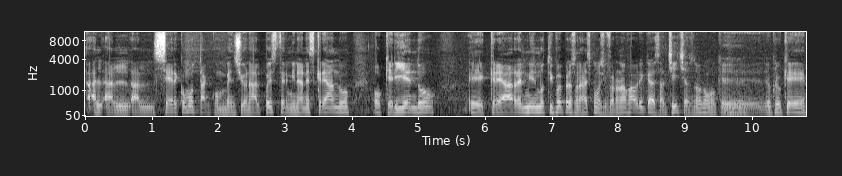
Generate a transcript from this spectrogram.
al, al- al ser como tan convencional, pues terminan es creando o queriendo eh, crear el mismo tipo de personajes como si fuera una fábrica de salchichas, ¿no? Como que yo creo que,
